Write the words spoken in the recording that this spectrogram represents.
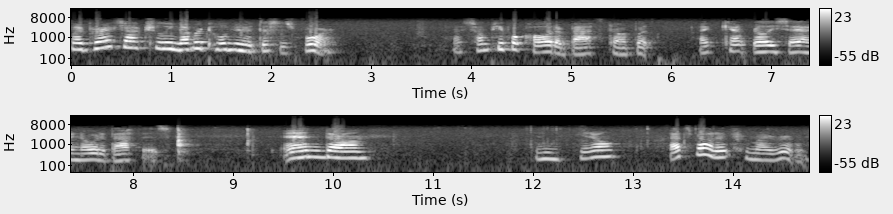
my parents actually never told me what this is for. Some people call it a bathtub, but I can't really say I know what a bath is. And, um, and, you know, that's about it for my room.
